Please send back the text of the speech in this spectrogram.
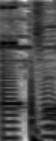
Thank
